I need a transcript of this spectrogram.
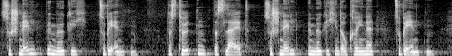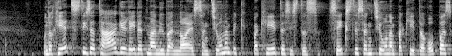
so schnell wie möglich zu beenden. Das Töten, das Leid so schnell wie möglich in der Ukraine zu beenden. Und auch jetzt, dieser Tage, redet man über ein neues Sanktionenpaket. Das ist das sechste Sanktionenpaket Europas.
